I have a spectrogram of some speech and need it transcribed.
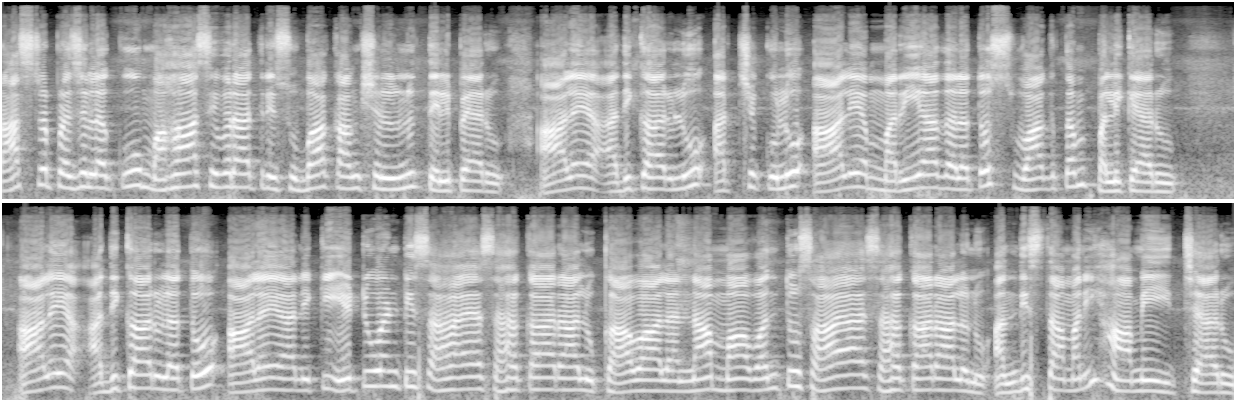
రాష్ట్ర ప్రజలకు మహాశివరాత్రి శుభాకాంక్షలను తెలిపారు. ఆలయ అధికారులు అర్చకులు ఆలయ మర్యాదలతో స్వాగతం పలికారు. ఆలయ అధికారులతో ఆలయానికి ఎటువంటి సహాయ సహకారాలు కావాలన్నా మా వంతు సహాయ సహకారాలను అందిస్తామని హామీ ఇచ్చారు.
